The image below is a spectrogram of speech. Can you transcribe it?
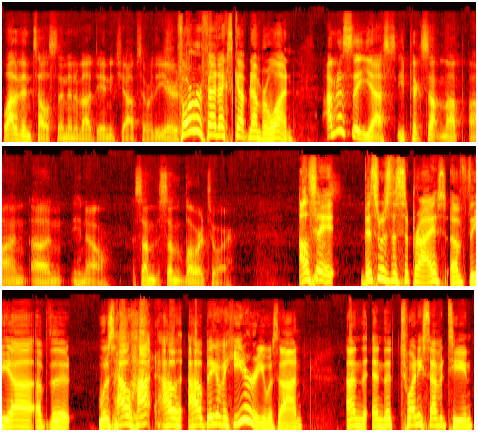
a lot of intel sent in about Danny Chops over the years. Former FedEx Cup number one. I'm gonna say yes. He picked something up on on you know some some lower tour. I'll say this was the surprise of the uh, of the was how hot how how big of a heater he was on on the, in the 2017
